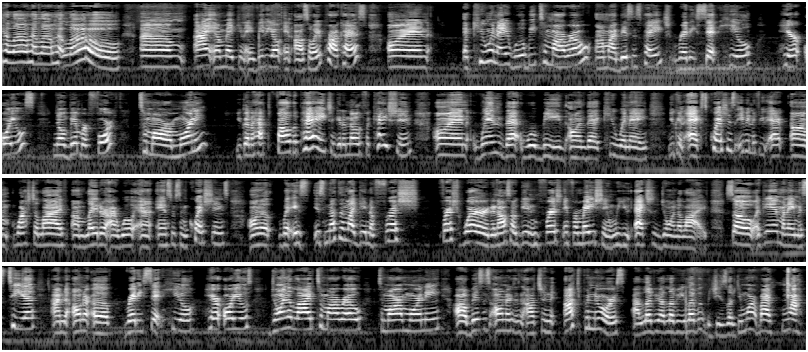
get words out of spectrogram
Hello, hello, hello. Um, I am making a video and also a podcast on a Q&A will be tomorrow on my business page, Ready Set Heal Hair Oils, November 4th, tomorrow morning. You're going to have to follow the page and get a notification on when that will be on that Q&A. You can ask questions even if you um, watch the live um, later. I will answer some questions on the but it's it's nothing like getting a fresh fresh word and also getting fresh information when you actually join the live. So again, my name is Tia. I'm the owner of Ready Set Heal Hair Oils. Join the live tomorrow, tomorrow morning. All business owners and entrepreneurs, I love you, I love you, I love you, but Jesus loves you more. Bye. Mwah.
